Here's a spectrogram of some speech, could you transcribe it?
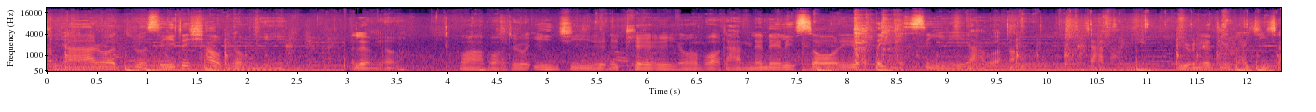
ဇာကတော့သူတို့ဈေးတစ်လျှောက်လုံးကြီးအဲ့လိုမျိုး ဟွာပေါ့သူတို့အင်းချီတွေထဲတွေရောပေါ့ဒါနည်းနည်းလေးစောတွေရောတိတ်မစီတွေရပါတော့ကြားပါပြီဒီလိုနဲ့သူလိုက်ကြည့်ကြ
